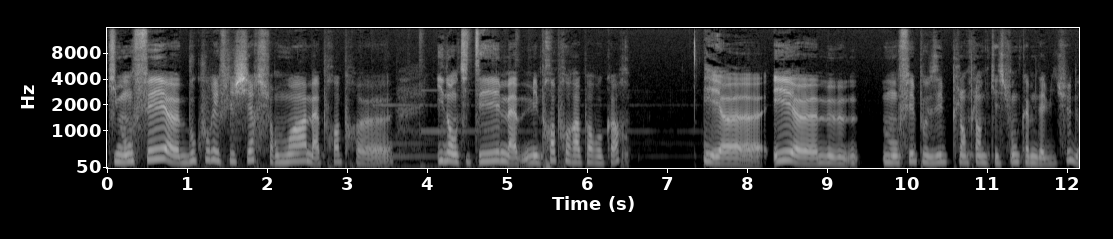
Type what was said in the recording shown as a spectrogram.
qui m'ont fait beaucoup réfléchir sur moi, ma propre identité, mes propres rapports au corps. Et, euh, euh, m'ont fait poser plein plein de questions comme d'habitude.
